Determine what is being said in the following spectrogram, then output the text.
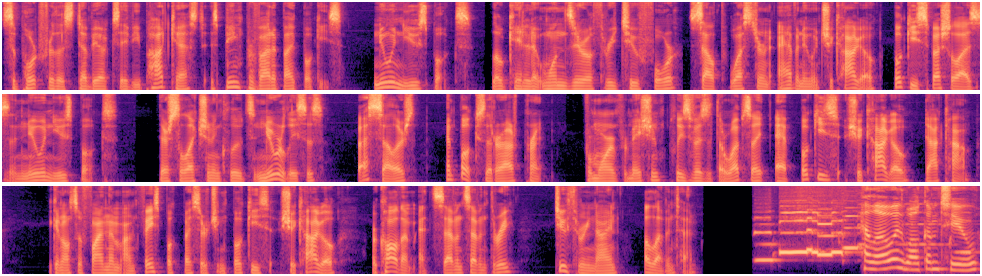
Support for this WXAV podcast is being provided by Bookies, new and used books. Located at 10324 Southwestern Avenue in Chicago, Bookies specializes in new and used books. Their selection includes new releases, bestsellers, and books that are out of print. For more information, please visit their website at bookieschicago.com. You can also find them on Facebook by searching Bookies Chicago or call them at 773 239 1110. Hello and welcome to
